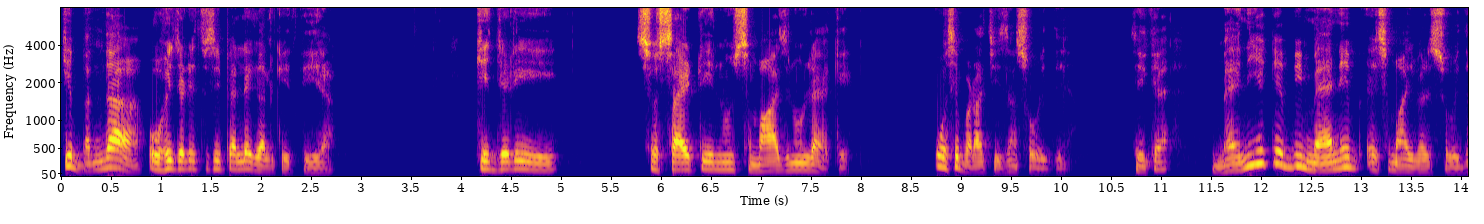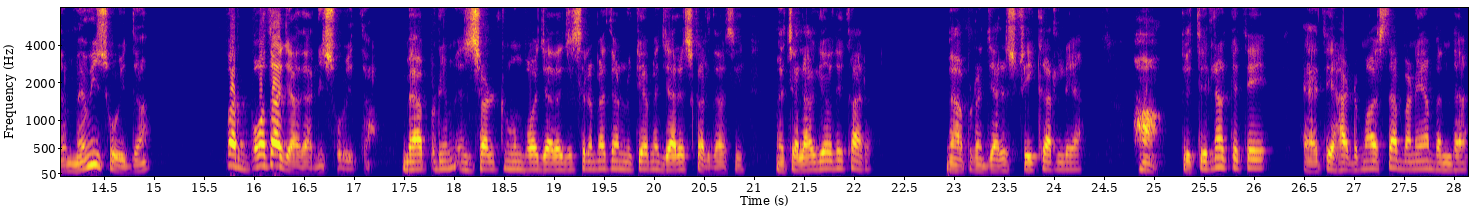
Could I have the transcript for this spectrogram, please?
ਕਿ ਬੰਦਾ ਉਹੀ ਜਿਹੜੀ ਤੁਸੀਂ ਪਹਿਲੇ ਗੱਲ ਕੀਤੀ ਆ ਕਿ ਜਿਹੜੀ ਸੋਸਾਇਟੀ ਨੂੰ, ਸਮਾਜ ਨੂੰ ਲੈ ਕੇ ਉਹ ਅਸੀਂ ਬੜਾ ਚੀਜ਼ਾਂ ਸੋਚਦੇ ਹਾਂ, ਠੀਕ ਹੈ? ਮੈਂ ਨਹੀਂ ਹੈ ਕਿ ਵੀ ਮੈਂ ਨਹੀਂ ਇਸ ਸਮਾਜ ਬਾਰੇ ਸੋਚਦਾ, ਮੈਂ ਵੀ ਸੋਚਦਾ, ਪਰ ਬਹੁਤਾ ਜ਼ਿਆਦਾ ਨਹੀਂ ਸੋਚਦਾ। ਮੈਂ ਆਪਣੀ ਇਨਸਲਟ ਨੂੰ ਬਹੁਤ ਜ਼ਿਆਦਾ, ਜਿਸ ਤਰ੍ਹਾਂ ਮੈਂ ਤੁਹਾਨੂੰ ਕਿਹਾ, ਮੈਂ ਜੈਰਸ ਕਰਦਾ ਸੀ। ਮੈਂ ਚਲਾ ਗਿਆ ਉਹਦੇ ਘਰ। ਮੈਂ ਆਪਣਾ ਜੈਰਸ ਠੀਕ ਕਰ ਲਿਆ। ਹਾਂ, ਕਿਤੇ ਨਾ ਕਿਤੇ ਹੈ ਤੇ ਹੱਡ ਦਾ ਬਣਿਆ ਬੰਦਾ।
